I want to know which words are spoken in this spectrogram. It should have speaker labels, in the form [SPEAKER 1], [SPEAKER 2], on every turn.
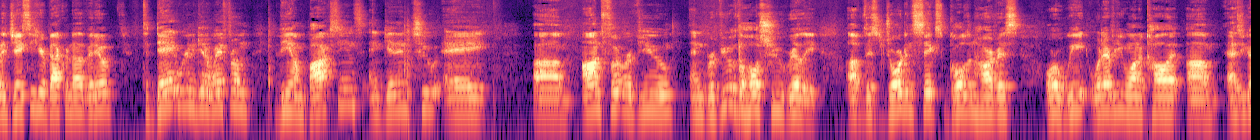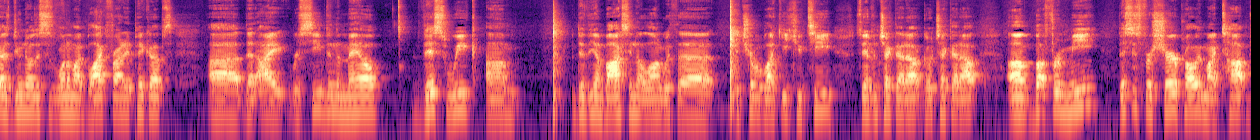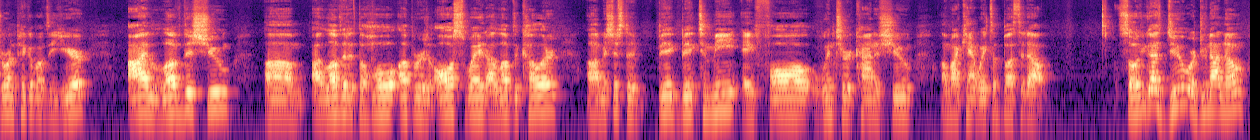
[SPEAKER 1] Everybody, JC here back with another video. Today we're going to get away from the unboxings and get into a um, on-foot review and review of the whole shoe really of this Jordan 6 Golden Harvest or Wheat, whatever you want to call it. Um, as you guys do know, this is one of my Black Friday pickups uh, that I received in the mail this week. Um, did the unboxing along with uh, the Triple Black EQT. So if you haven't checked that out, go check that out. Um, but for me, this is for sure probably my top Jordan pickup of the year. I love this shoe. Um, I love that the whole upper is all suede. I love the color. Um, it's just a big, big, to me, a fall, winter kind of shoe. Um, I can't wait to bust it out. So if you guys do or do not know,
